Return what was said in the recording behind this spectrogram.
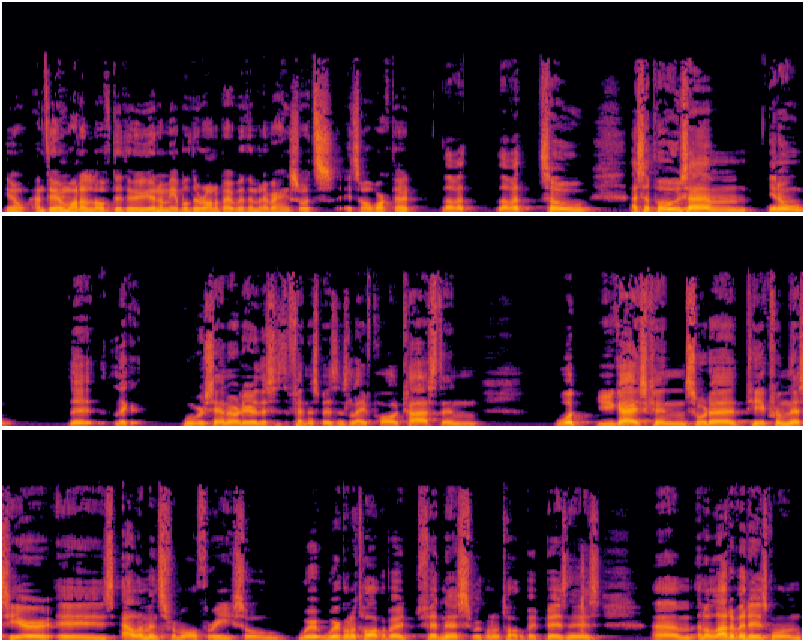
you know, I'm doing what I love to do and I'm able to run about with him and everything. So it's, it's all worked out. Love it, love it. So, I suppose, um, you know, the like we were saying earlier, this is the Fitness Business Life podcast, and what you guys can sort of take from this here is elements from all three. So, we're we're going to talk about fitness, we're going to talk about business, um, and a lot of it is going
